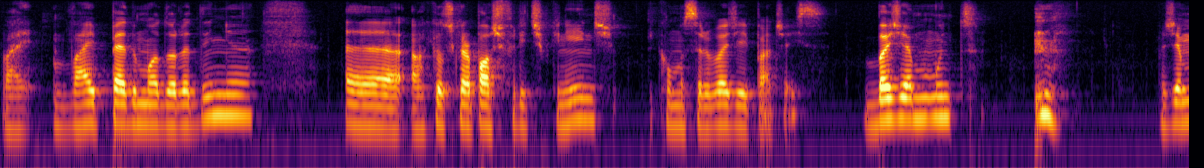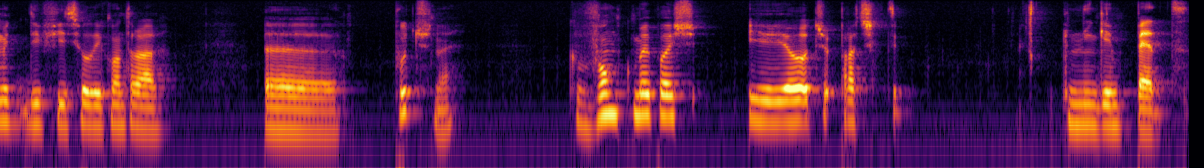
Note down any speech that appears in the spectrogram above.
Vai, vai pede uma douradinha. Uh, aqueles carapaus fritos pequeninos. E com uma cerveja e pronto, é isso. Beijo é muito. mas é muito difícil encontrar uh, putos, né? Que vão comer peixe e outros pratos que, tipo, que ninguém pede.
